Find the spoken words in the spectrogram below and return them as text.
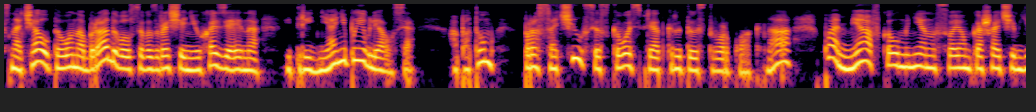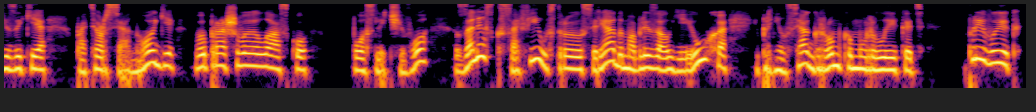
Сначала-то он обрадовался возвращению хозяина и три дня не появлялся, а потом просочился сквозь приоткрытую створку окна, помявкал мне на своем кошачьем языке, потерся о ноги, выпрашивая ласку, после чего залез к Софи, устроился рядом, облизал ей ухо и принялся громко мурлыкать. Привык,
